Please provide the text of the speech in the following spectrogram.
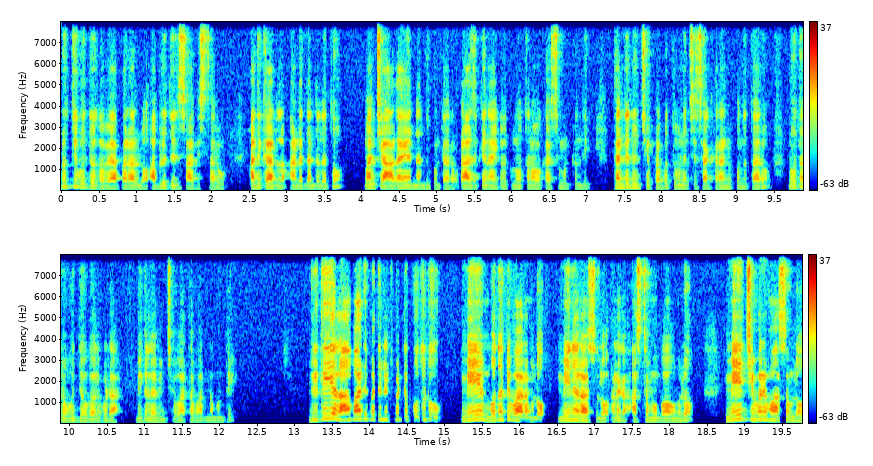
వృత్తి ఉద్యోగ వ్యాపారాల్లో అభివృద్ధిని సాధిస్తారు. అధికారుల అండదండలతో మంచి ఆదాయాన్ని అందుకుంటారు. రాజకీయ నాయకులకు నూతన అవకాశం ఉంటుంది. తండ్రి నుంచి ప్రభుత్వం నుంచి సహకారాన్ని పొందుతారు. నూతన ఉద్యోగాలు కూడా మీకు లభించే వాతావరణం ఉంది. ద్వితీయ లాభాధిపతినటువంటి బుధుడు మే మొదటి వారంలో మీనరాశిలో అనగా అష్టమ భావంలో మే చివరి మాసంలో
